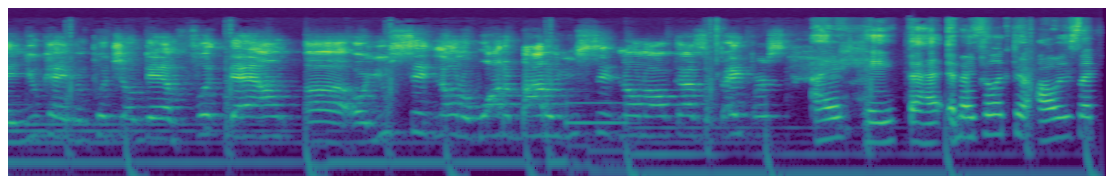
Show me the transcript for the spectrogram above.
and you can't even put your damn foot down, uh, or you sitting on a water bottle, you sitting on all kinds of papers. I hate that, and I feel like they're always like,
